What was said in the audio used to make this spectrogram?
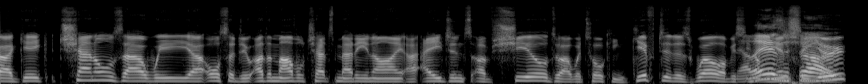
uh, Geek channels, uh, we uh, also do other Marvel chats. Maddie and I are agents of S.H.I.E.L.D. Uh, we're talking Gifted as well. Obviously, Now not the there's a MCU, show.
